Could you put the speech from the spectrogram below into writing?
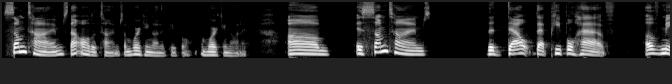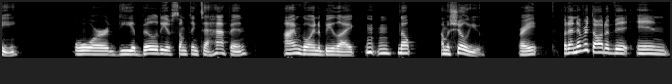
sometimes, not all the times, I'm working on it, people. I'm working on it. Um, is sometimes the doubt that people have of me or the ability of something to happen, I'm going to be like, Mm-mm, nope, I'm gonna show you, right? But I never thought of it in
